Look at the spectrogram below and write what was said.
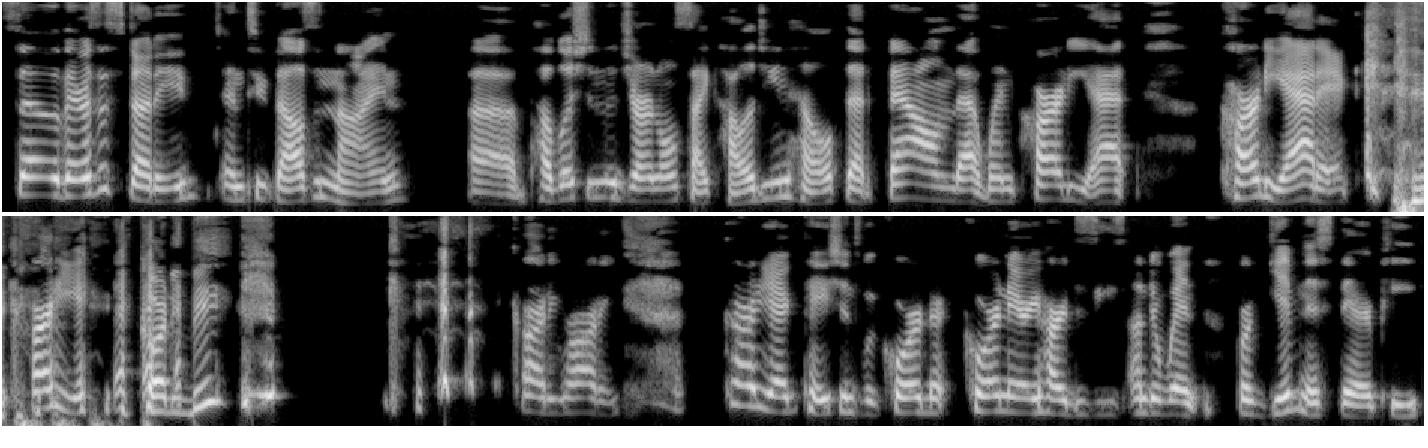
So there was a study in 2009 uh, published in the journal Psychology and Health that found that when cardiac cardiac cardiac Cardi B. Cardi Roddy. Cardiac patients with coronary heart disease underwent forgiveness therapy.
